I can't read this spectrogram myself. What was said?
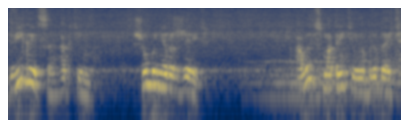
двигается активно, чтобы не разжиреть. А вы смотрите и наблюдайте.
